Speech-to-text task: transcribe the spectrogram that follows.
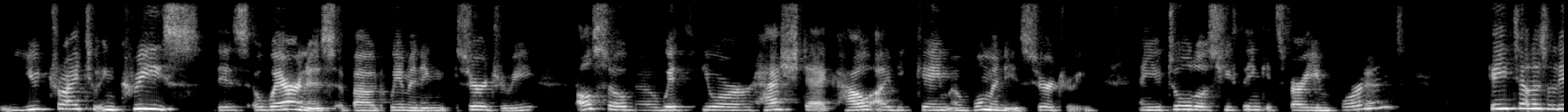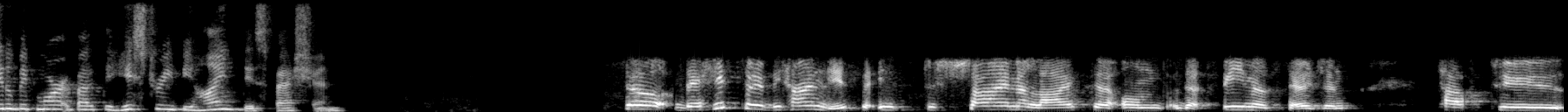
you try to increase this awareness about women in surgery also uh, with your hashtag how i became a woman in surgery and you told us you think it's very important can you tell us a little bit more about the history behind this passion? So the history behind this is to shine a light on that female surgeons have to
